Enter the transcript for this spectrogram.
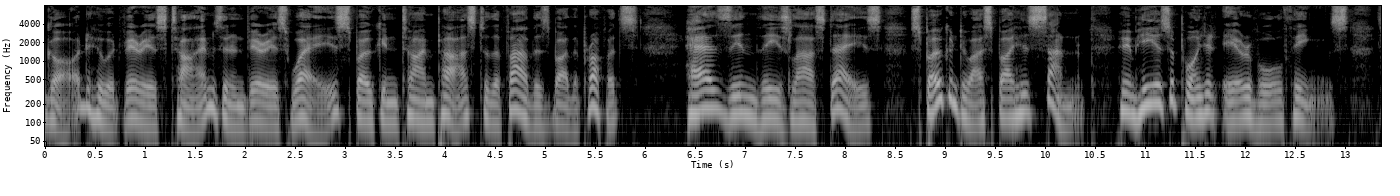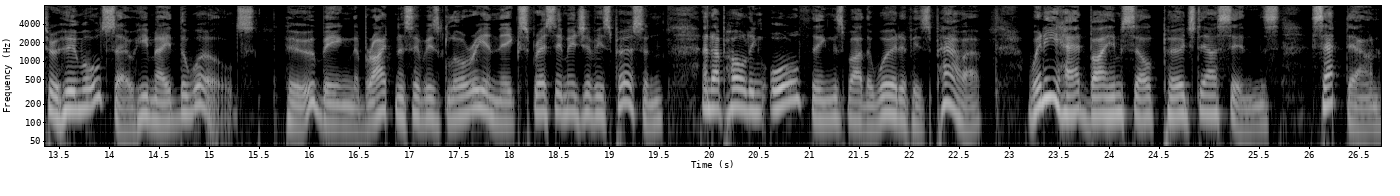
God, who at various times and in various ways spoke in time past to the fathers by the prophets, has in these last days spoken to us by his Son, whom he has appointed heir of all things, through whom also he made the worlds, who, being the brightness of his glory and the express image of his person, and upholding all things by the word of his power, when he had by himself purged our sins, sat down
